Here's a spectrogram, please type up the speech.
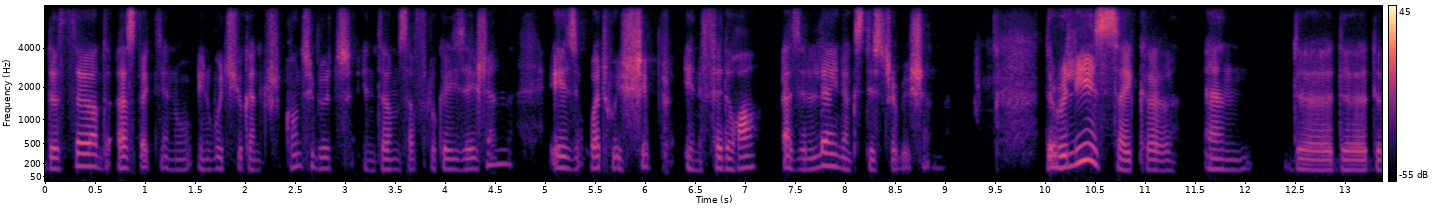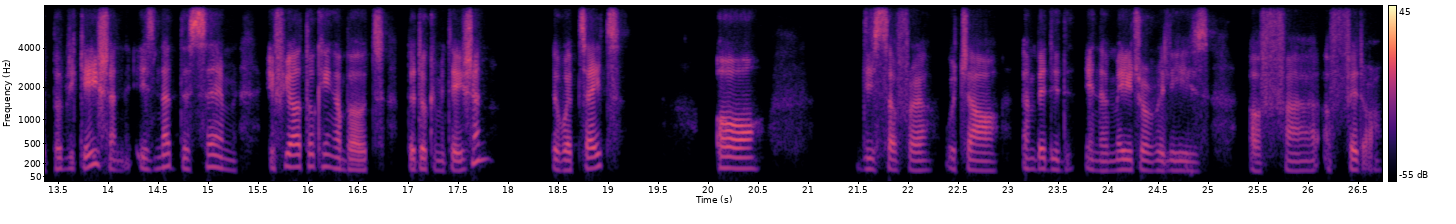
the third aspect in, in which you can contribute in terms of localization is what we ship in Fedora as a Linux distribution. The release cycle and the, the, the publication is not the same if you are talking about the documentation, the website, or the software which are embedded in a major release of, uh, of Fedora.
